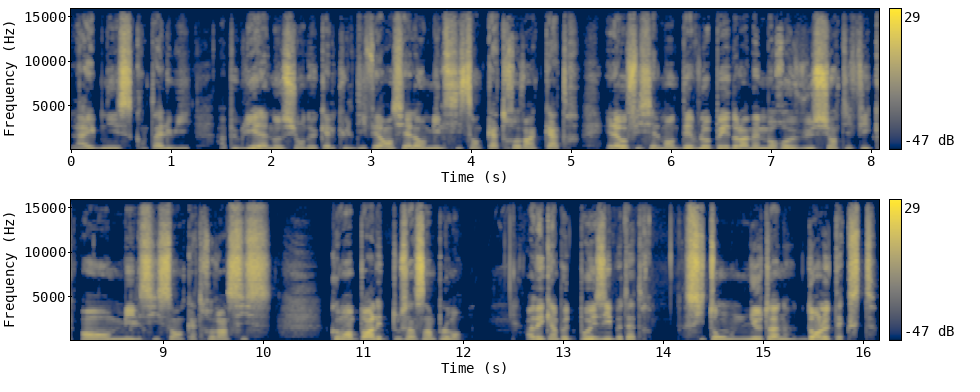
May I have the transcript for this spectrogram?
Leibniz, quant à lui, a publié la notion de calcul différentiel en 1684 et l'a officiellement développée dans la même revue scientifique en 1686. Comment parler de tout ça simplement? Avec un peu de poésie peut-être? Citons Newton dans le texte.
